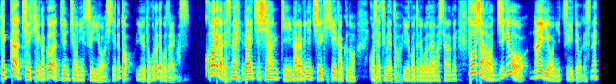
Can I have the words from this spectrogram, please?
結果中期計画は順調に推移をしているというところでございます。ここまでがですね、第一四半期並びに中期計画のご説明ということでございましたので、当社の事業内容についてをですね、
